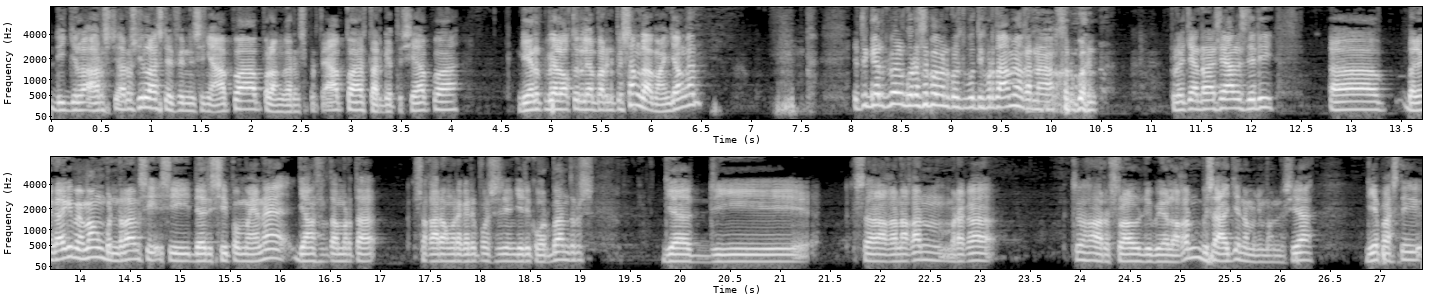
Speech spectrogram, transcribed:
dijela, harus harus jelas definisinya apa pelanggaran seperti apa targetnya siapa. Gareth Bale waktu dilemparin pisang nggak manjang kan? Itu Gareth Bale gue rasa pemain kulit putih pertama yang kena korban pelecehan rasialis. Jadi eh balik lagi memang beneran si si dari si pemainnya jangan serta merta sekarang mereka di posisi yang jadi korban terus jadi seakan-akan mereka itu harus selalu dibela kan bisa aja namanya manusia. Dia pasti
